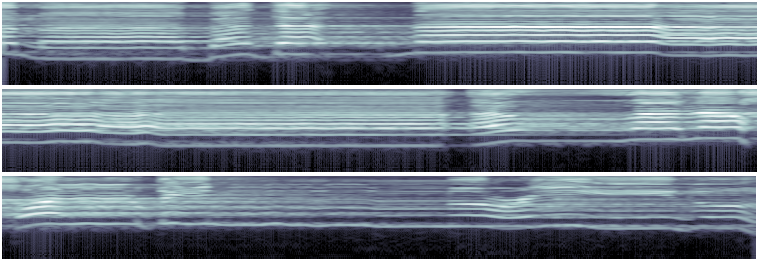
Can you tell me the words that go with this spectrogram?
كما بدأنا أول خلق نعيده.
